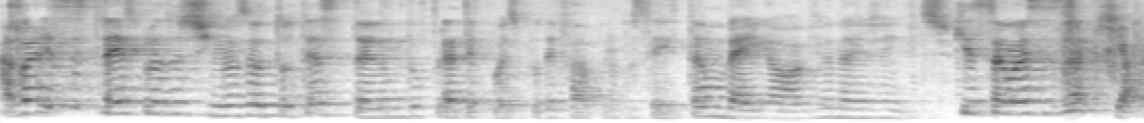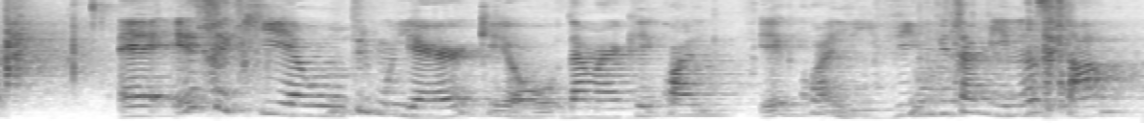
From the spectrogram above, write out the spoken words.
Agora esses três produtinhos eu tô testando pra depois poder falar pra vocês também, óbvio, né, gente? Que são esses aqui, ó. É, esse aqui é o Nutri Mulher, que é o da marca Equalive, com vitaminas, tá?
